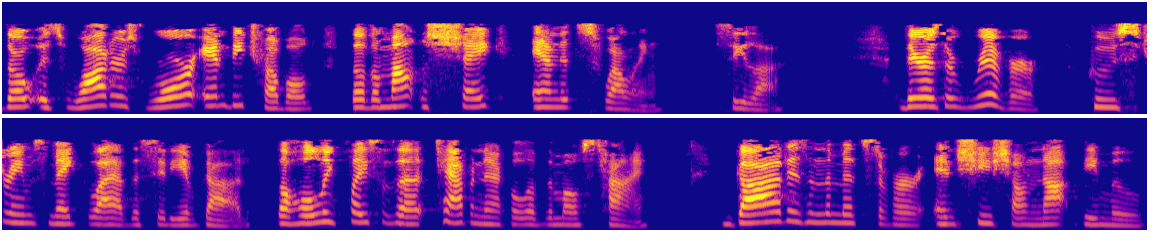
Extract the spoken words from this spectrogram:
though its waters roar and be troubled, though the mountains shake and its swelling. Selah. There is a river whose streams make glad the city of God, the holy place of the tabernacle of the Most High. God is in the midst of her, and she shall not be moved.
